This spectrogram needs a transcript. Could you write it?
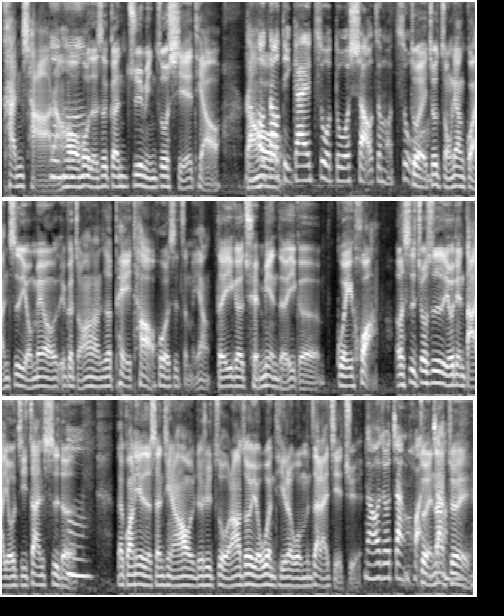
勘察，然后或者是跟居民做协调，嗯、然后到底该做多少，怎么做？对，就总量管制有没有一个总量管制的配套，或者是怎么样的一个全面的一个规划，而是就是有点打游击战式的。嗯在管理业者申请，然后我们就去做，然后最后有问题了，我们再来解决，然后就暂缓。对，那对，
